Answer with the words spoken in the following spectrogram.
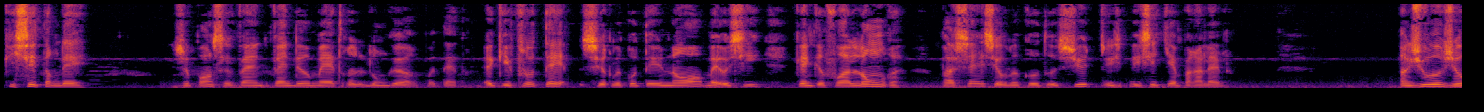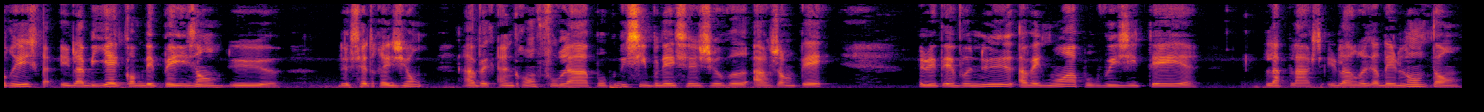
qui s'étendait, je pense, 20, 22 mètres de longueur peut-être, et qui flottait sur le côté nord, mais aussi, quelquefois, l'ombre passait sur le côté sud du septième parallèle. Un jour, Joris, il habillait comme des paysans euh, de cette région, avec un grand foulard pour dissimuler ses cheveux argentés. Il était venu avec moi pour visiter la plage. Il a regardé longtemps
